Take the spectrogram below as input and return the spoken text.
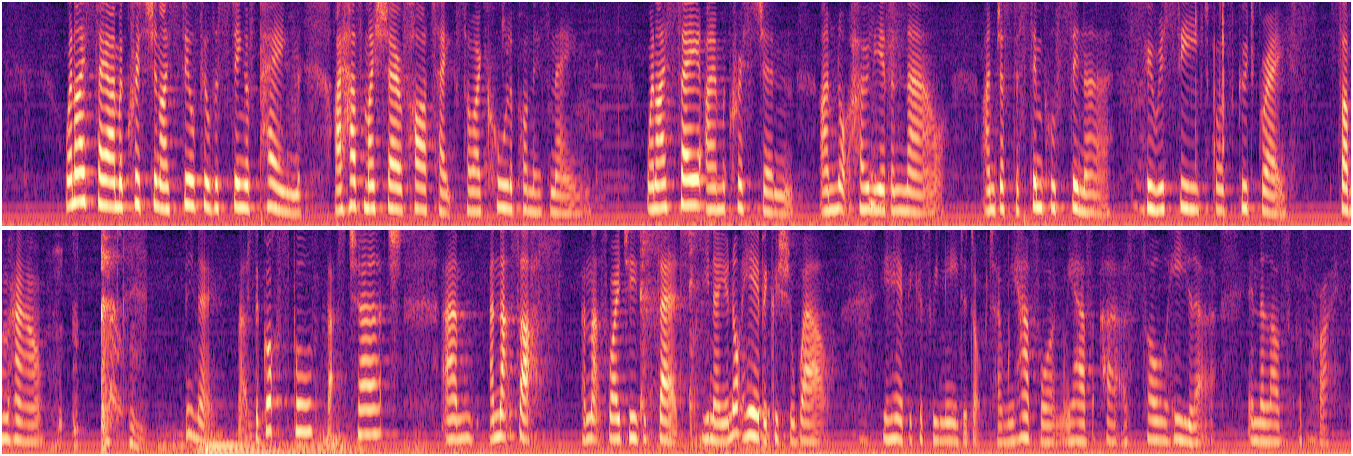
When I say I'm a Christian, I still feel the sting of pain. I have my share of heartache, so I call upon his name. When I say I am a Christian, I'm not holier than thou. I'm just a simple sinner who received God's good grace somehow. you know, that's the gospel, that's church, um, and that's us. And that's why Jesus said, you know, you're not here because you're well. You're here because we need a doctor, and we have one. We have a, a soul healer in the love of Christ.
